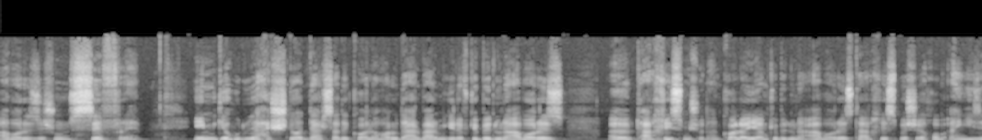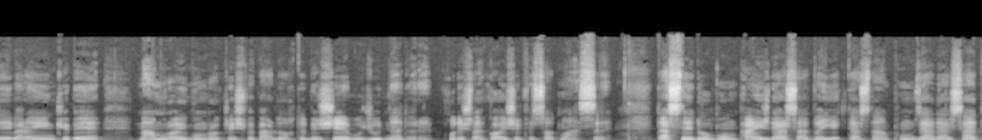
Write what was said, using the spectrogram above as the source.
عوارضشون صفره. این میگه حدود 80 درصد کالاها رو در بر می‌گرفت که بدون عوارض ترخیص می شدن کالایی هم که بدون عوارض ترخیص بشه خب انگیزه برای اینکه به مامورای گمرک رشوه پرداخته بشه وجود نداره. خودش در کاهش فساد موثره. دسته دوم 5 درصد و یک دسته هم 15 درصد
